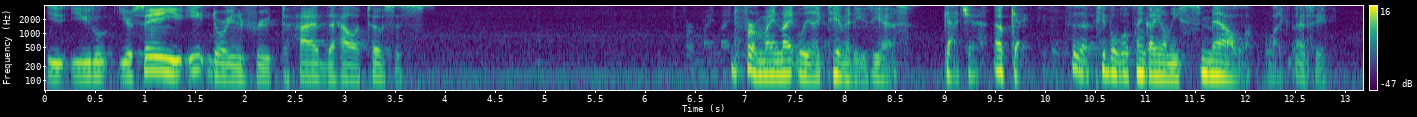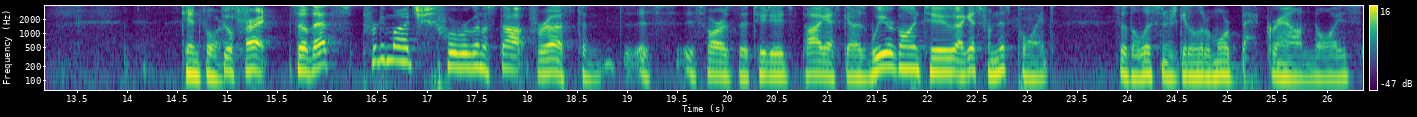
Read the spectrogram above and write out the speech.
you you you're saying you eat durian fruit to hide the halitosis. For my nightly activities, yes. Gotcha. Okay. So that people will think I only smell like that. I see. 10 4. Feel f- All right. So that's pretty much where we're going to stop for us to, as, as far as the Two Dudes podcast goes. We are going to, I guess, from this point, so the listeners get a little more background noise,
